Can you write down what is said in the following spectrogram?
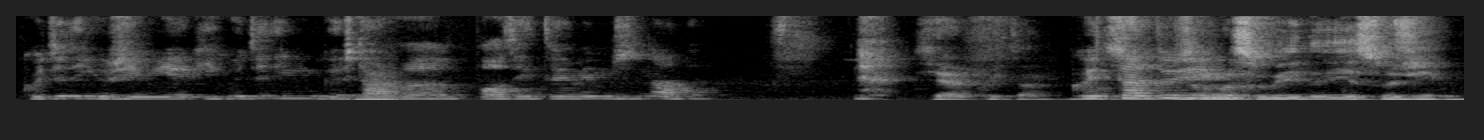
coitadinho, o Jimmy aqui, coitadinho, gastava depósito em menos de nada. Yeah, coitado. Coitado do Jimmy. Numa subida ia surgindo.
